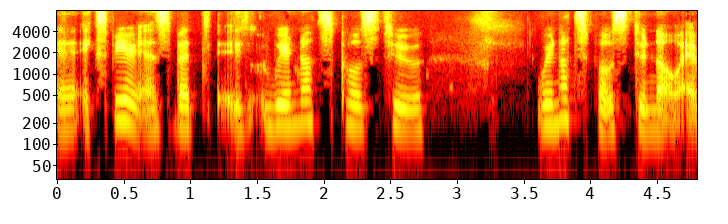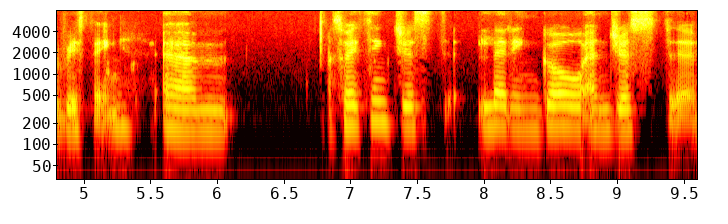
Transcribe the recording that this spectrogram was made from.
uh, experience but we're not supposed to we're not supposed to know everything. Um, so I think just letting go and just uh,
